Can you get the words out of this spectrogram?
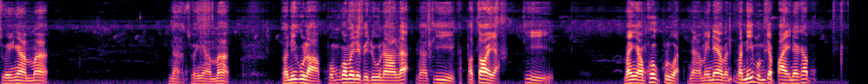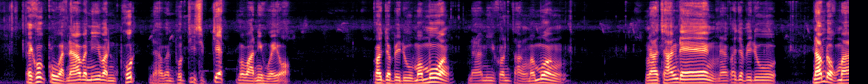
สวยงามมากนะสวยงามมาก ตอนนี้กุหลาบผมก็ไม่ได้ไปดูนานแล้วนะที่กับป้าต้อยอะที่ไม้งามโคกกรวดนะไม่แน่วันวันนี้ผมจะไปนะครับ ไปโคกกรวดนะ วันนี้วันพุธนะวันพุธที่สิบเจ็ดเมื่อวานนี้หวยออก ก็จะไปดูมะม่วงนะมีคนสั่งมะม่วง งาช้างแดงนะก็จะไปดูน้ำดอกไม้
